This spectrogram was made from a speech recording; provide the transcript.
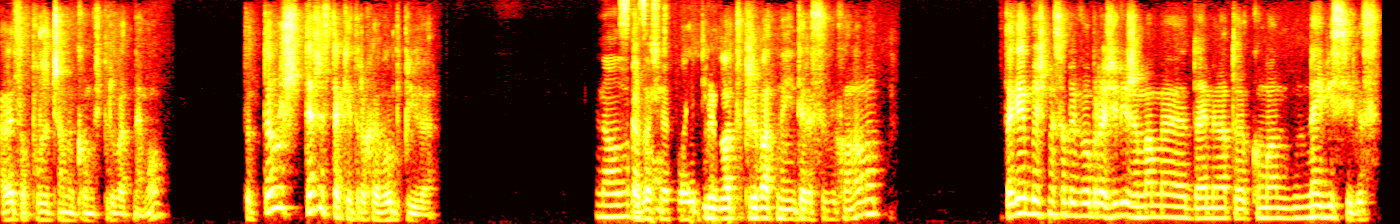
ale co, pożyczamy komuś prywatnemu? To to już też jest takie trochę wątpliwe. No, zgadza się. swoje prywat prywatne interesy wykonał, no tak jakbyśmy sobie wyobrazili, że mamy, dajmy na to, command Navy Seals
